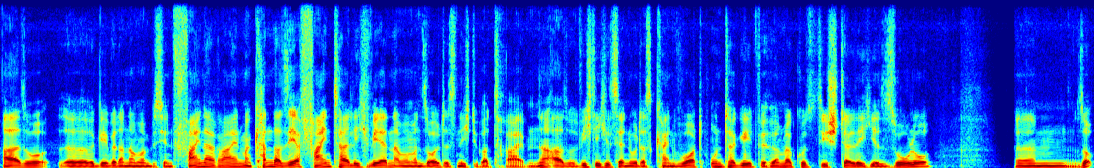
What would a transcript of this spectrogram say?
Also äh, gehen wir dann nochmal ein bisschen feiner rein. Man kann da sehr feinteilig werden, aber man sollte es nicht übertreiben. Ne? Also wichtig ist ja nur, dass kein Wort untergeht. Wir hören mal kurz die Stelle hier solo. Ähm, so.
